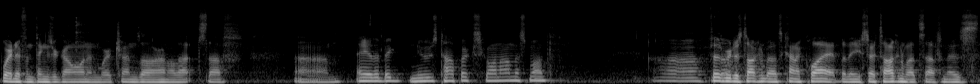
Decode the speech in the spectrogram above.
where different things are going and where trends are and all that stuff. Um, any other big news topics going on this month? Uh, I feel like we are just talking about it's kind of quiet, but then you start talking about stuff and there's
